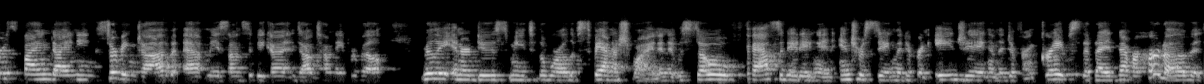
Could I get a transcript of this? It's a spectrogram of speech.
first fine dining serving job at Meson Sabika in downtown Naperville really introduced me to the world of Spanish wine. And it was so fascinating and interesting the different aging and the different grapes that I had never heard of at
